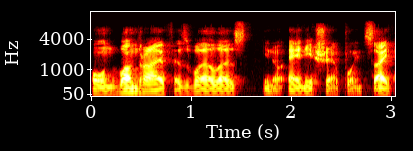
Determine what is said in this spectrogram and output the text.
own OneDrive as well as you know any SharePoint site.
